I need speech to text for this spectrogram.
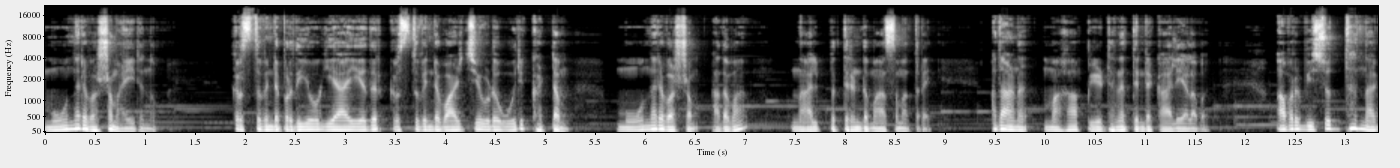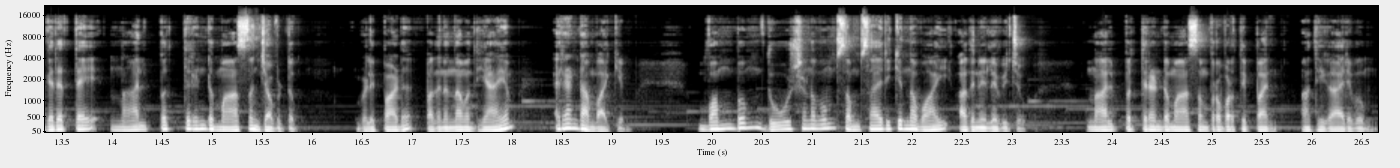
മൂന്നര വർഷമായിരുന്നു. ക്രിസ്തുവിന്റെ പ്രതിയോഗിയായ എതിർ ക്രിസ്തുവിന്റെ വാഴ്ചയുടെ ഒരു ഘട്ടം മൂന്നര വർഷം അഥവാ നാൽപ്പത്തിരണ്ട് മാസം അത്രേ. അതാണ് മഹാപീഡനത്തിന്റെ കാലയളവ്. അവർ വിശുദ്ധ നഗരത്തെ നാൽപ്പത്തിരണ്ട് മാസം ചവിട്ടും. വെളിപ്പാട് പതിനൊന്നാം അധ്യായം രണ്ടാം വാക്യം. വമ്പും ദൂഷണവും സംസാരിക്കുന്ന വായി അതിന് ലഭിച്ചു. നാൽപ്പത്തിരണ്ട് മാസം പ്രവർത്തിപ്പാൻ അധികാരവും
